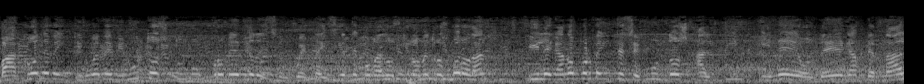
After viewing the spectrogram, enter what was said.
Bajó de 29 minutos, tuvo un promedio de 57,2 kilómetros por hora y le ganó por 20 segundos al Team Ineos de Egan Bernal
